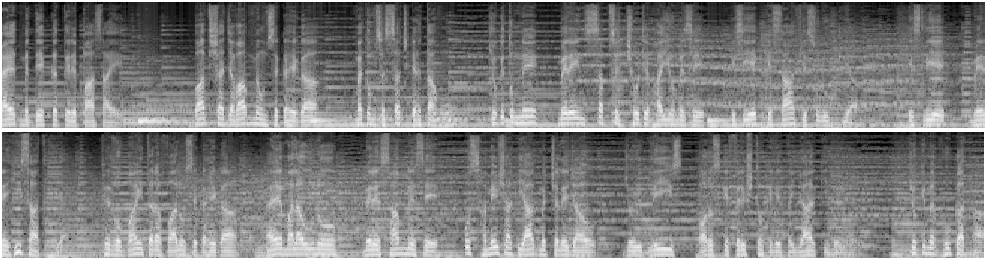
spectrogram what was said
कैद में देखकर तेरे पास आए? बादशाह जवाब में उनसे कहेगा, मैं तुमसे सच कहता हूँ, क्योंकि तुमने मेरे इन सबसे छोटे भाइयों में से किसी एक के साथ ये सुलूक किया, इसलिए मेरे ही साथ किया। फिर वो बाई तरफ़ वालों से कहेगा अय मलाउनो मेरे सामने से उस हमेशा की आग में चले जाओ, जो इब्लीस और उसके फरिश्तों के लिए तैयार की गई है। क्योंकि मैं भूखा था,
